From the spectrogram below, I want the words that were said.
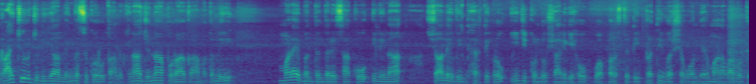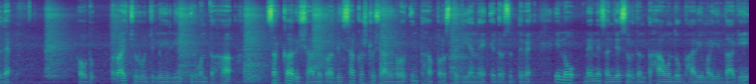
ರಾಯಚೂರು ಜಿಲ್ಲೆಯ ಲಿಂಗಸಗೂರು ತಾಲೂಕಿನ ಜಿನ್ನಾಪುರ ಗ್ರಾಮದಲ್ಲಿ ಮಳೆ ಬಂತೆಂದರೆ ಸಾಕು. ಇಲ್ಲಿನ ಶಾಲೆ ವಿದ್ಯಾರ್ಥಿಗಳು ಈಜಿಕೊಂಡು ಶಾಲೆಗೆ ಹೋಗುವ ಪರಿಸ್ಥಿತಿ ಪ್ರತಿ ವರ್ಷವೂ ನಿರ್ಮಾಣವಾಗುತ್ತಿದೆ. ಹೌದು. ರಾಯಚೂರು ಜಿಲ್ಲೆಯಲ್ಲಿ ಇರುವಂತಹ ಸರ್ಕಾರಿ ಶಾಲೆಗಳಲ್ಲಿ ಸಾಕಷ್ಟು ಶಾಲೆಗಳು ಇಂತಹ ಪರಿಸ್ಥಿತಿಯನ್ನೇ ಎದುರಿಸುತ್ತಿವೆ. ಇನ್ನು ನಿನ್ನೆ ಸಂಜೆ ಸುರಿದಂತಹ ಒಂದು ಭಾರಿ ಮಳೆಯಿಂದಾಗಿ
